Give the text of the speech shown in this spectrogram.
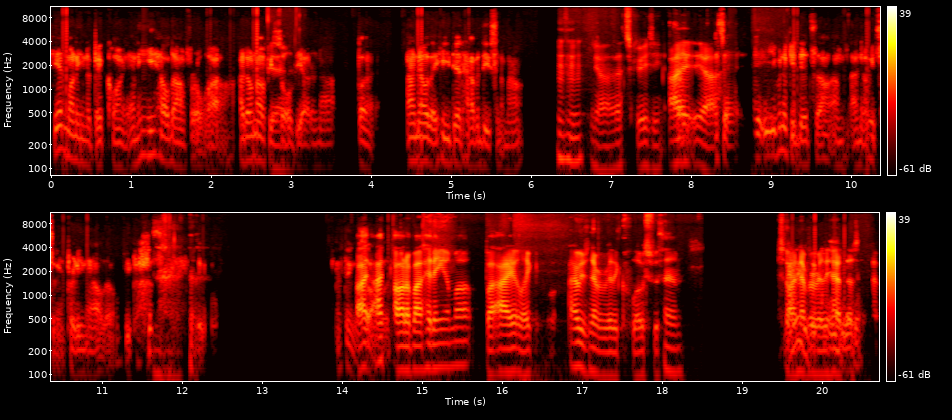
he had money into Bitcoin and he held on for a while. I don't know if he Yeah. sold yet or not, but I know that he did have a decent amount. hmm Yeah, that's crazy. I yeah. I said, even if he did sell, I'm, I know he's sitting pretty now though because it, I think I, I thought about hitting him up, but I like I was never really close with him, so I I never really had those type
